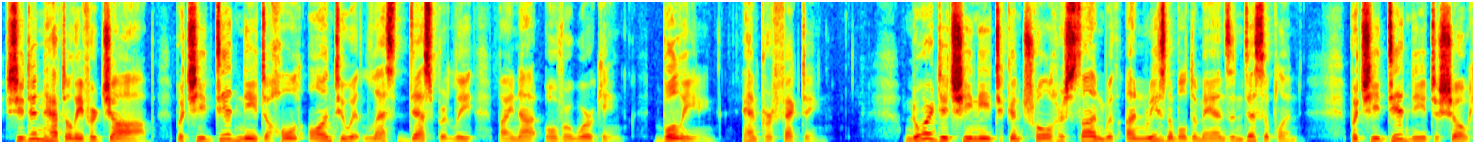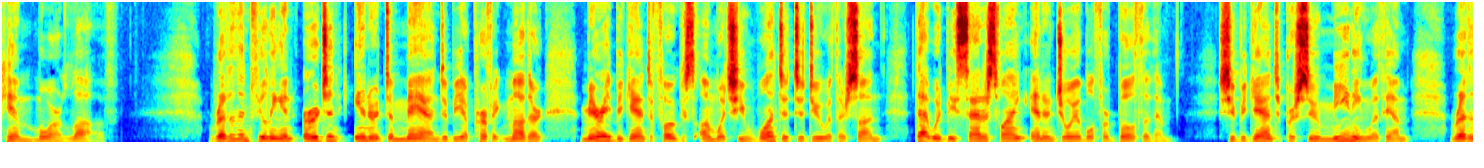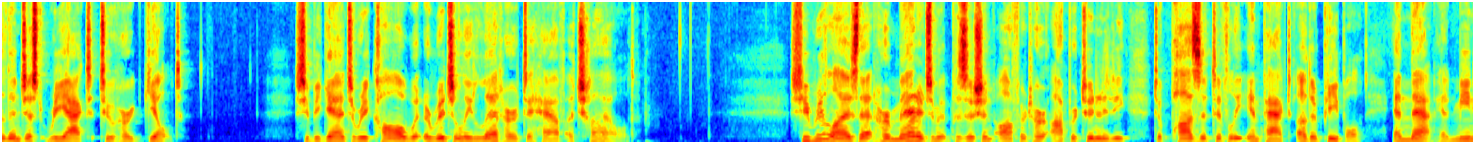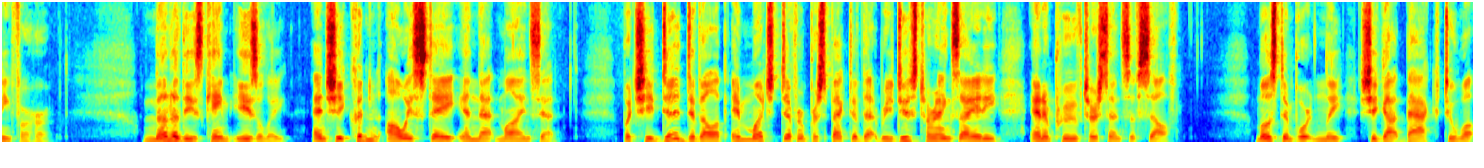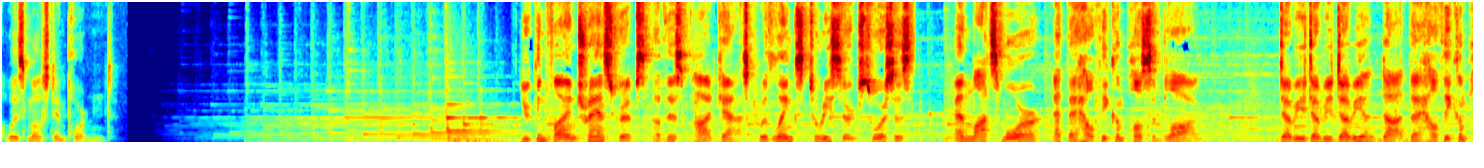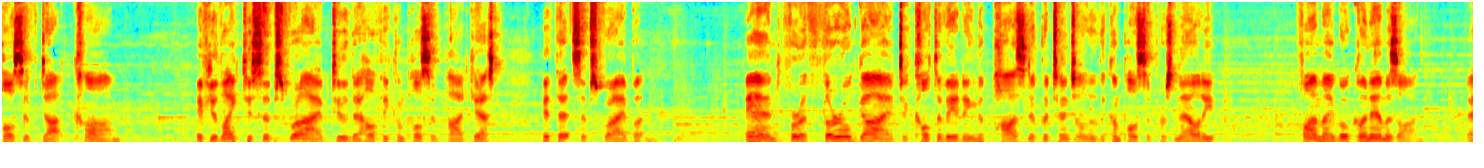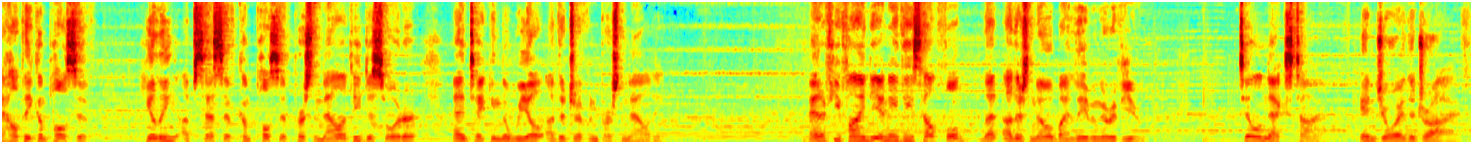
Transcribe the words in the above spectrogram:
She didn't have to leave her job, but she did need to hold on to it less desperately by not overworking, bullying, and perfecting. Nor did she need to control her son with unreasonable demands and discipline, but she did need to show him more love. Rather than feeling an urgent inner demand to be a perfect mother, Mary began to focus on what she wanted to do with her son that would be satisfying and enjoyable for both of them. She began to pursue meaning with him rather than just react to her guilt. She began to recall what originally led her to have a child. She realized that her management position offered her opportunity to positively impact other people, and that had meaning for her. None of these came easily, and she couldn't always stay in that mindset. But she did develop a much different perspective that reduced her anxiety and improved her sense of self. Most importantly, she got back to what was most important. You can find transcripts of this podcast with links to research sources and lots more at the Healthy Compulsive blog, www.thehealthycompulsive.com. If you'd like to subscribe to the Healthy Compulsive podcast, hit that subscribe button. And for a thorough guide to cultivating the positive potential of the compulsive personality, find my book on Amazon, The Healthy Compulsive Healing Obsessive Compulsive Personality Disorder and Taking the Wheel of the Driven Personality. And if you find any of these helpful, let others know by leaving a review. Till next time, enjoy the drive.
